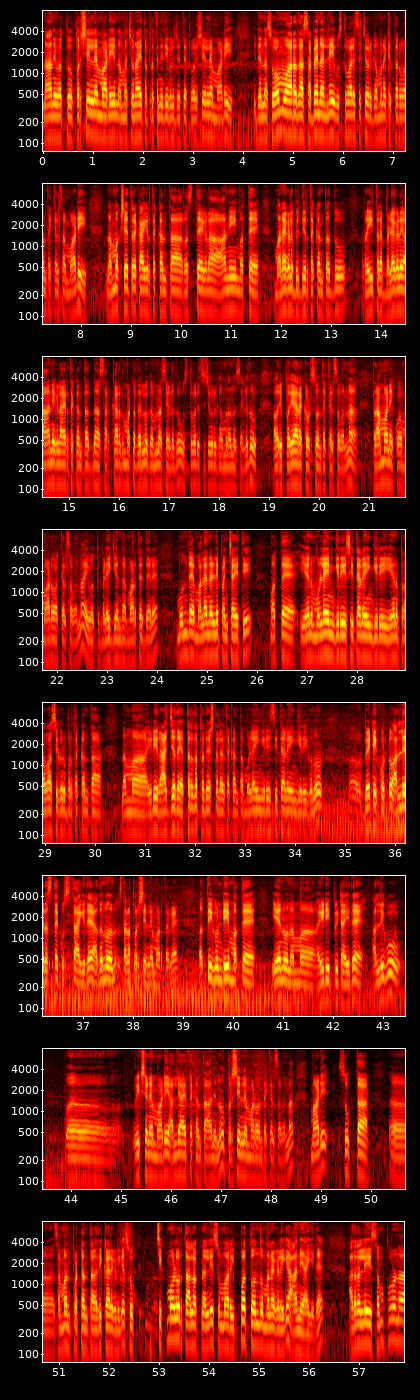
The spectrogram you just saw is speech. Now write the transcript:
ನಾನು ಇವತ್ತು ಪರಿಶೀಲನೆ ಮಾಡಿ, ನಮ್ಮ ಚುನಾಯಿತ ಪ್ರತಿನಿಧಿಗಳ ಜೊತೆ ಪರಿಶೀಲನೆ ಮಾಡಿ, ಇದನ್ನು ಸೋಮವಾರದ ಸಭೆಯಲ್ಲಿ ಉಸ್ತುವಾರಿ ಸಚಿವರ ಗಮನಕ್ಕೆ ತರುವಂಥ ಕೆಲಸ ಮಾಡಿ, ನಮ್ಮ ಕ್ಷೇತ್ರಕ್ಕಾಗಿರ್ತಕ್ಕಂಥ ರಸ್ತೆಗಳ ಹಾನಿ ಮತ್ತು ಮನೆಗಳು ಬಿದ್ದಿರ್ತಕ್ಕಂಥದ್ದು, ರೈತರ ಬೆಳೆಗಳ ಹಾನಿಗಳಾಗಿರ್ತಕ್ಕಂಥದ್ದನ್ನ ಸರ್ಕಾರದ ಮಟ್ಟದಲ್ಲೂ ಗಮನ ಸೆಳೆದು, ಉಸ್ತುವಾರಿ ಸಚಿವರ ಗಮನವನ್ನು ಸೆಳೆದು, ಅವರಿಗೆ ಪರಿಹಾರ ಕೊಡಿಸುವಂಥ ಕೆಲಸವನ್ನು, ಪ್ರಾಮಾಣಿಕವಾಗಿ ಮಾಡುವ ಕೆಲಸವನ್ನು ಇವತ್ತು ಬೆಳಗ್ಗೆಯಿಂದ ಮಾಡ್ತಿದ್ದೇನೆ. ಮುಂದೆ ಮಲೆನಳ್ಳಿ ಪಂಚಾಯಿತಿ ಮತ್ತು ಏನು ಮುಳ್ಳಯ್ಯನಗಿರಿ ಸೀತಾಳಯ್ಯನಗಿರಿ ಏನು ಪ್ರವಾಸಿಗರು ಬರ್ತಕ್ಕಂಥ ನಮ್ಮ ಇಡೀ ರಾಜ್ಯದ ಎತ್ತರದ ಪ್ರದೇಶದಲ್ಲಿರ್ತಕ್ಕಂಥ ಮುಳ್ಳಯ್ಯನಗಿರಿ ಸೀತಾಳಯ್ಯನಗಿರಿಗೂ ಭೇಟಿ ಕೊಟ್ಟು ಅಲ್ಲಿ ರಸ್ತೆ ಕುಸಿತ ಆಗಿದೆ. ಅದನ್ನು ಸ್ಥಳ ಪರಿಶೀಲನೆ ಮಾಡ್ತೇವೆ. ಅತ್ತಿಗುಂಡಿ ಮತ್ತು ಏನು ನಮ್ಮ ಐ ಡಿ ಪೀಠ ಇದೆ, ಅಲ್ಲಿಗೂ ವೀಕ್ಷಣೆ ಮಾಡಿ ಅಲ್ಲಿ ಆಗಿರ್ತಕ್ಕಂಥ ಹಾನಿನೂ ಪರಿಶೀಲನೆ ಮಾಡುವಂಥ ಕೆಲಸವನ್ನು ಮಾಡಿ ಸೂಕ್ತ ಸಂಬಂಧಪಟ್ಟಂಥ ಅಧಿಕಾರಿಗಳಿಗೆ ಸೂಕ್ತ ಚಿಕ್ಕಮಗಳೂರು ತಾಲೂಕಿನಲ್ಲಿ ಸುಮಾರು ಇಪ್ಪತ್ತೊಂದು ಮನೆಗಳಿಗೆ ಹಾನಿಯಾಗಿದೆ ಅದರಲ್ಲಿ ಸಂಪೂರ್ಣ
